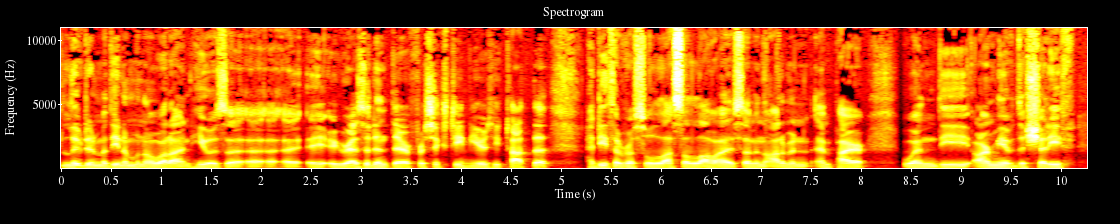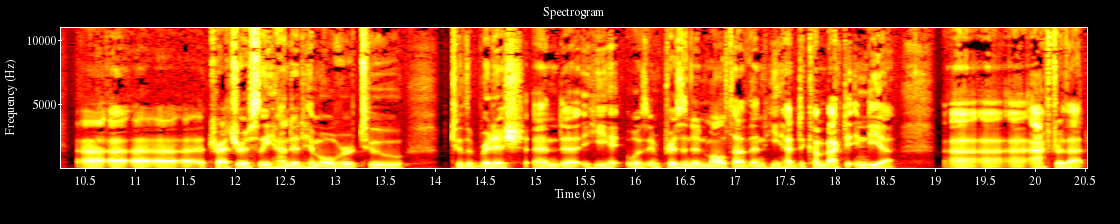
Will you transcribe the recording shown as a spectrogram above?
lived in Medina Munawwara and he was a, a, a, resident there for 16 years he taught the hadith of Rasulullah sallallahu alaihi wasallam in the Ottoman Empire when the army of the Sharif uh, uh, uh, uh treacherously handed him over to to the British and uh, he was imprisoned in Malta. Then he had to come back to India after that.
